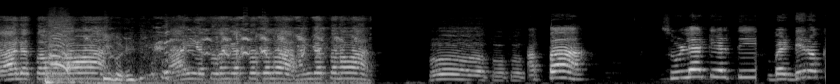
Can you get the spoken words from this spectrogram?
ಕಾಲ್ ಎತ್ತವ ನಾಯಿ ಎತ್ತದಂಗ ಎತ್ತಲ್ಲ ಹಂಗ ಎತ್ತನವ. ಅಪ್ಪ ಸುಳ್ಳ ಹೇಳ್ತಿ ಬಡ್ಡಿ ರೊಕ್ಕ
